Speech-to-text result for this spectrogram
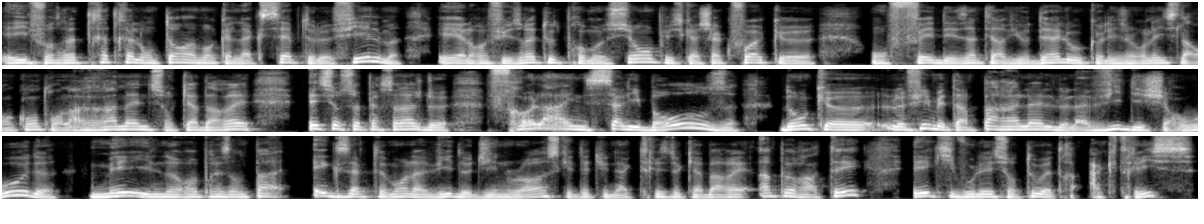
et il faudrait très très longtemps avant qu'elle n'accepte le film et elle refuserait toute promotion puisqu'à chaque fois que on fait des interviews d'elle ou que les journalistes la rencontrent, on la ramène sur Cabaret et sur ce personnage de Fräulein Sally Bowles. Donc euh, le film est un parallèle de la vie d'Isherwood, mais il ne représente pas exactement la vie de Jean Ross, qui était une actrice de cabaret un peu ratée et qui voulait surtout être actrice.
